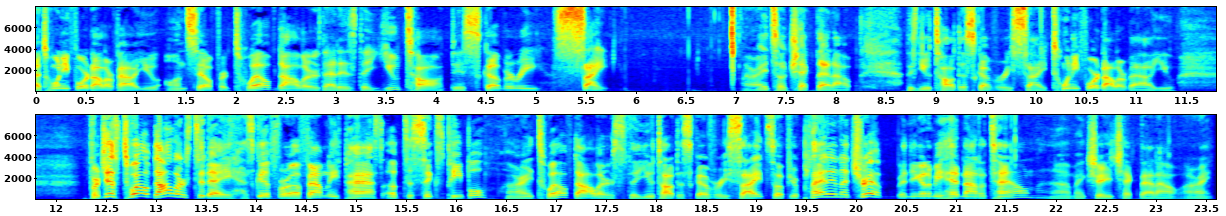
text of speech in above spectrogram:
a $24 value on sale for $12. That is the Utah Discovery site. All right, so check that out. The Utah Discovery site, $24 value for just $12 today. That's good for a family pass up to six people. All right, $12, the Utah Discovery site. So if you're planning a trip and you're going to be heading out of town, uh, make sure you check that out. All right.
